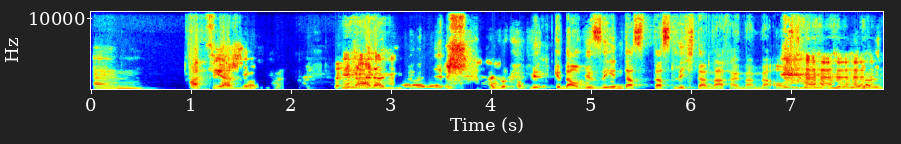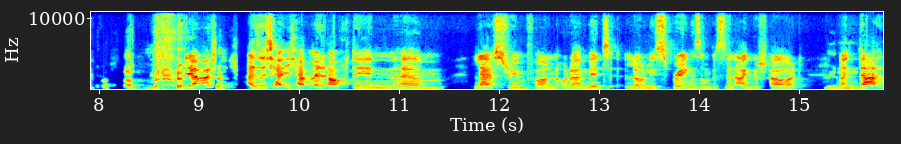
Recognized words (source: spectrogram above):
ähm, Hat sie ja schon. In einer also wir, genau, wir sehen, dass das Lichter nacheinander ausgehen. ja, also ich, ich habe mir auch den ähm, Livestream von oder mit Lonely Spring so ein bisschen angeschaut. Mhm. Und da,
